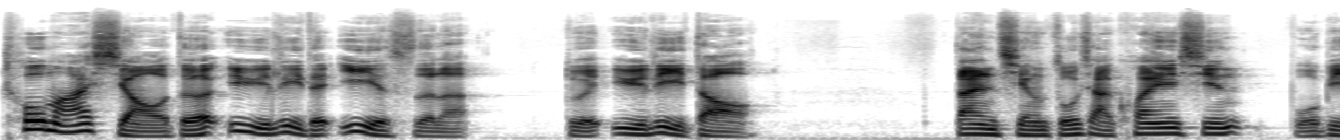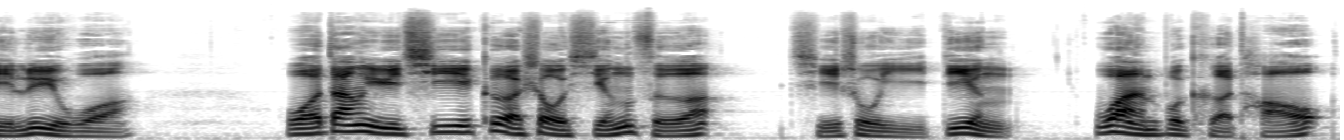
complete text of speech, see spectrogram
抽马晓得玉立的意思了，对玉立道：“但请足下宽心，不必虑我。我当与妻各受刑责，其数已定，万不可逃，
